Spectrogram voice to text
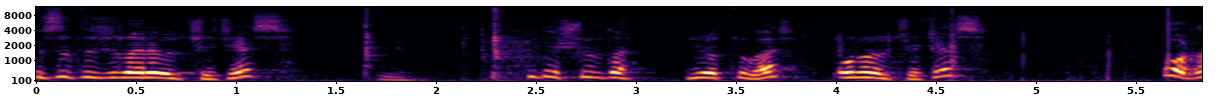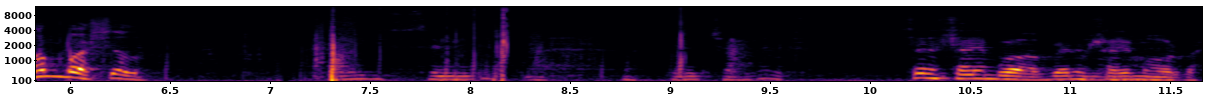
Isıtıcıları ölçeceğiz. Evet. Bir de şurada diyotu var. Onu ölçeceğiz. Oradan başlayalım. Hangisi senin? Benim çayım değil mi şu? Senin çayın bu abi. Benim çayım orada.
